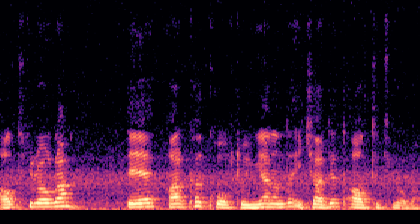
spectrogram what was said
6 kilogram. D. Arka koltuğun yanında 2 adet 6 kilogram.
